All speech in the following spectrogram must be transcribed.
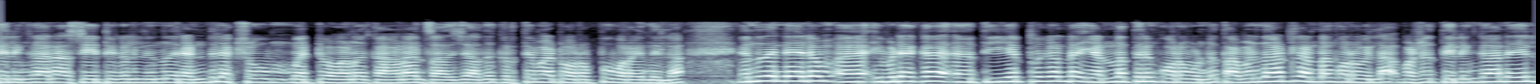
തെലുങ്കാന സ്റ്റേറ്റുകളിൽ നിന്ന് രണ്ട് ലക്ഷവും മറ്റുമാണ് കാണാൻ സാധിച്ചത്. അത് കൃത്യമായിട്ട് ഉറപ്പ് പറയുന്നില്ല. എന്ത് തന്നെയാലും ഇവിടെയൊക്കെ തിയേറ്ററുകളുടെ എണ്ണത്തിലും കുറവുണ്ട്. തമിഴ്നാട്ടിൽ എണ്ണം കുറവില്ല. പക്ഷേ തെലുങ്കാനയിൽ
